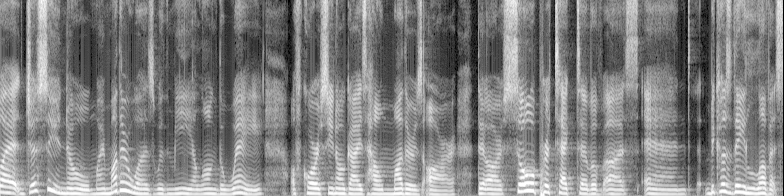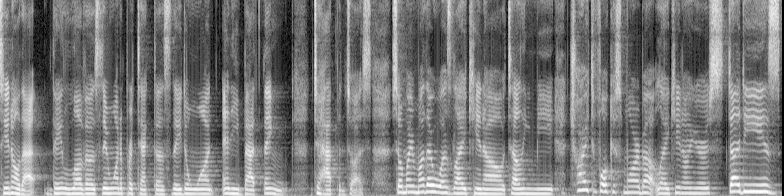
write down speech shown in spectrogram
But just so you know, my mother was with me along the way. Of course, you know, guys, how mothers are. They are so protective of us, and because they love us, you know that. They love us, they want to protect us, they don't want any bad thing to happen to us. So my mother was like, you know, telling me, try to focus more about, like, you know, your studies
